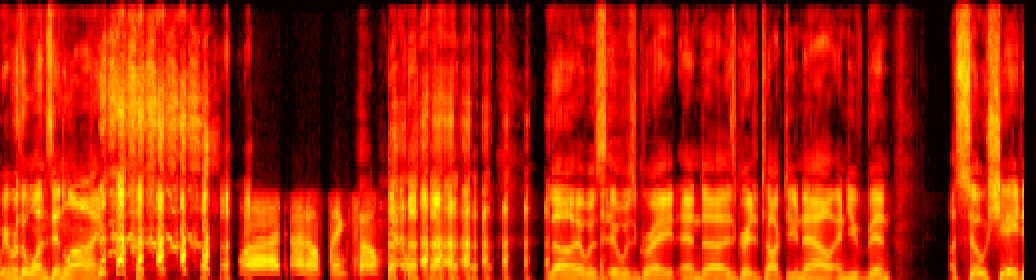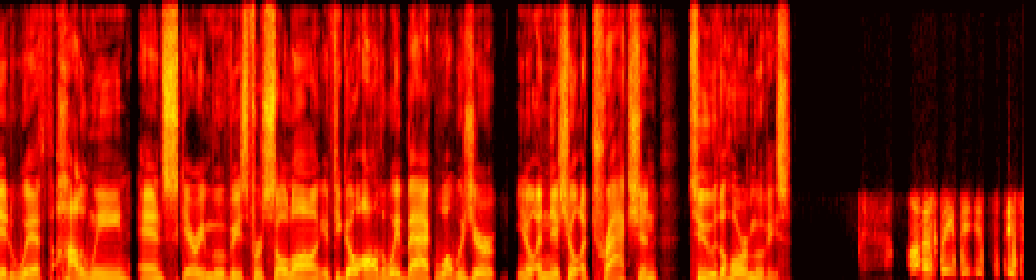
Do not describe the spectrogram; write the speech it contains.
We were the ones in line. what? I don't think so. no, it was it was great, and uh, it's great to talk to you now. And you've been associated with Halloween and scary movies for so long. If you go all the way back, what was your you know initial attraction to the horror movies? Honestly, it's it's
